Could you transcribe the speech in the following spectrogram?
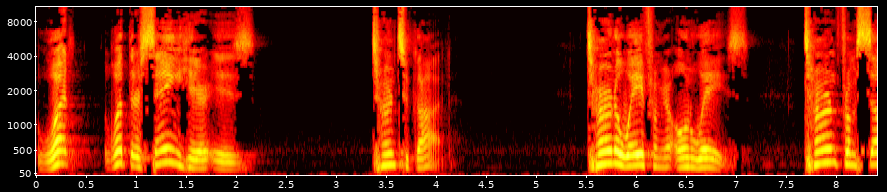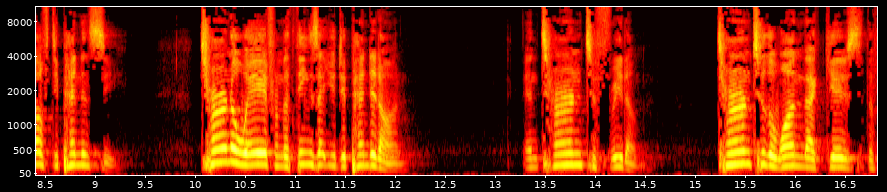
what, what they're saying here is turn to God. Turn away from your own ways. Turn from self dependency. Turn away from the things that you depended on and turn to freedom. Turn to the one that gives the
